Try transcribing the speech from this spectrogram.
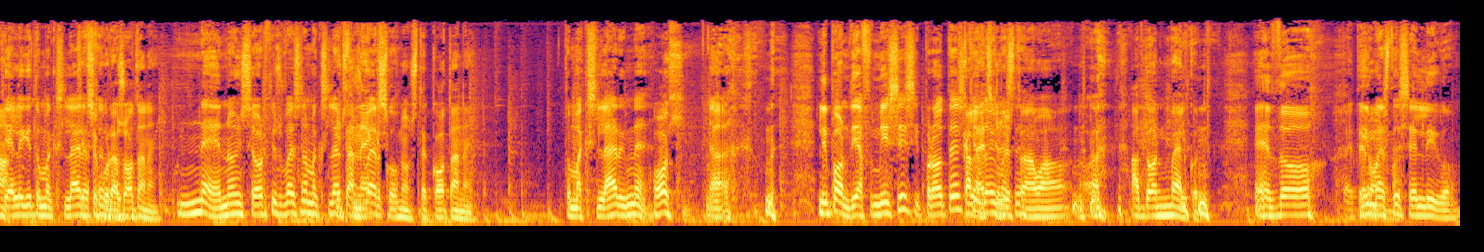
Α, Και έλεγε το μαξιλάρι και αυτό. ξεκουραζότανε. Ναι, ενώ είσαι όρθιος, βάζεις ένα μαξιλάρι Ήταν στο σβέρκο. έξυπνο, στεκότανε. Το μαξιλάρι, ναι. Όχι. Α, λοιπόν, διαφημίσεις οι πρώτες. Καλά, έτσι κι αλλιώς τα- α, α, Αντώνη Μέλκον. Εδώ Τα ετερόνυμα. είμαστε σε λίγο.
